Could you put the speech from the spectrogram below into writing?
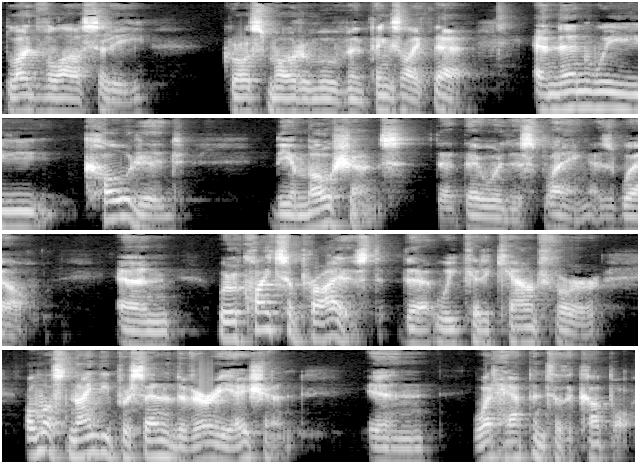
blood velocity, gross motor movement, things like that. And then we coded the emotions that they were displaying as well. And we were quite surprised that we could account for almost 90% of the variation in what happened to the couple.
